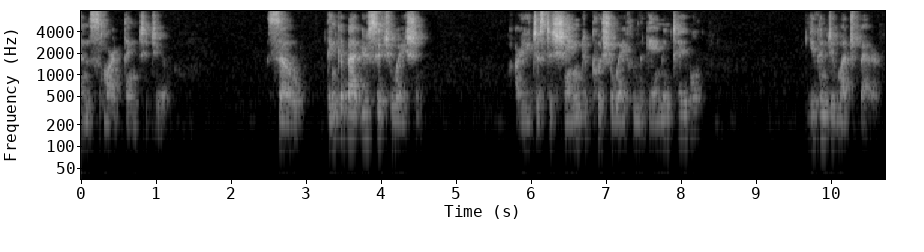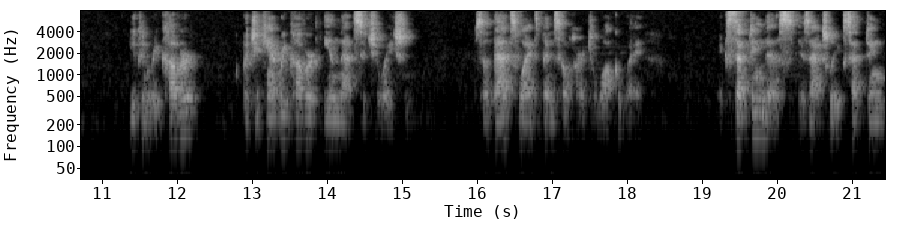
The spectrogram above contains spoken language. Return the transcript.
and smart thing to do. So think about your situation. Are you just ashamed to push away from the gaming table? You can do much better. You can recover, but you can't recover in that situation. So that's why it's been so hard to walk away. Accepting this is actually accepting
